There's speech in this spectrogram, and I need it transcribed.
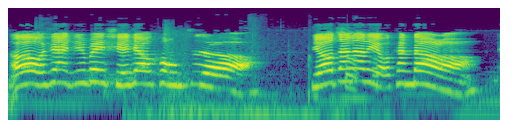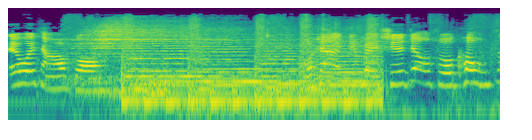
哦，我现在已经被邪教控制了。有在那里有看到了。哎，我也想要攻。我现在已经被邪教所控制，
